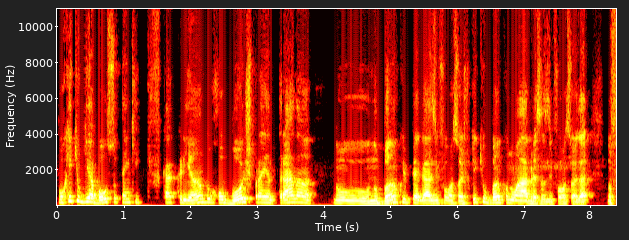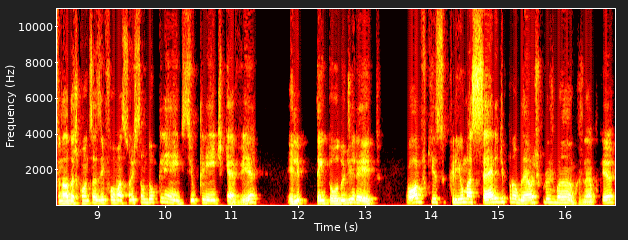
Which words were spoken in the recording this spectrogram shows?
Por que, que o guia bolso tem que ficar criando robôs para entrar na, no, no banco e pegar as informações? Por que, que o banco não abre essas informações? É, no final das contas, as informações são do cliente. Se o cliente quer ver, ele tem todo o direito. Óbvio que isso cria uma série de problemas para os bancos, né? Porque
